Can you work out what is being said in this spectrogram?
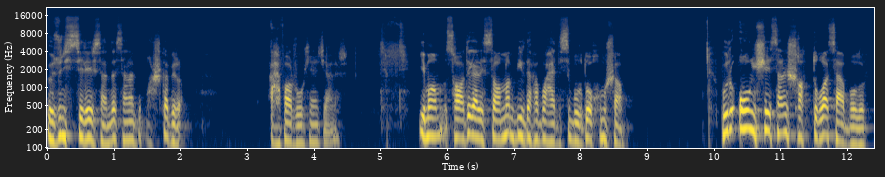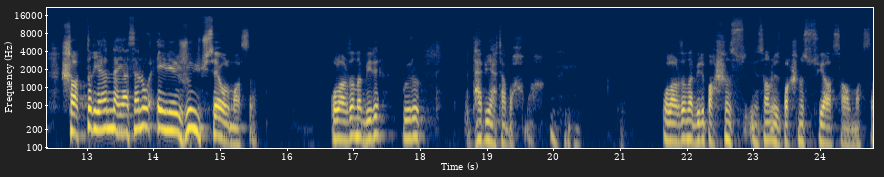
özün hiss edirsən də sənə bir başqa bir əhval-ruhiyyə gəlir. İmam Sadiq əleyhissalamdan bir dəfə bu hədisi burada oxumuşam. Buyur 10 şey sənin şadlığa səbəb olur. Şadlıq yəni nə? Yəni sənin o enerjin yüksək olması. Onlardan da biri buyurur təbiətə baxmaq. Onlardan da biri başını insan öz başını suya salması.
